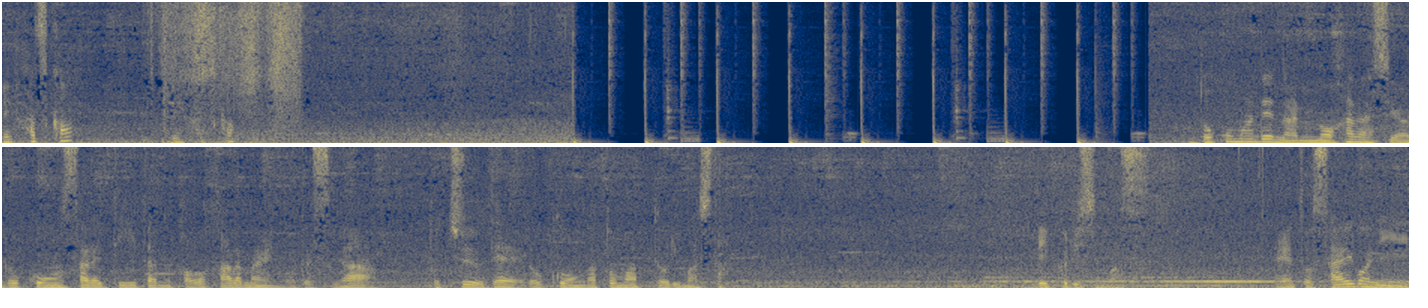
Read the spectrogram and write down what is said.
え20日？え20日？どこまで何の話が録音されていたのかわからないのですが途中で録音が止まっておりました。びっくりします。えっ、ー、と最後に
